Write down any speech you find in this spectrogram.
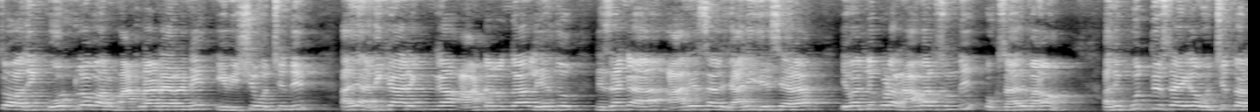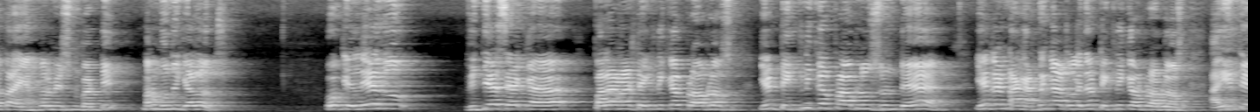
సో అది కోర్టులో వాళ్ళు మాట్లాడారని ఈ విషయం వచ్చింది. అది అధికారికంగా ఆర్డర్ ఉందా లేదు. నిజంగా ఆదేశాలు జారీ చేశారా? ఇవన్నీ కూడా రావాల్సి ఉంది ఒకసారి మనం అది పూర్తి స్థాయిగా వచ్చిన తర్వాత ఆ ఇన్ఫర్మేషన్ బట్టి మనం ముందుకు వెళ్ళొచ్చు ఓకే లేదు. విద్యాశాఖ పలానా టెక్నికల్ ప్రాబ్లమ్స్. ఏం టెక్నికల్ ప్రాబ్లమ్స్ ఉంటే ఏంటంటే నాకు అర్థం కావట్లేదు టెక్నికల్ ప్రాబ్లమ్స్. అయితే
